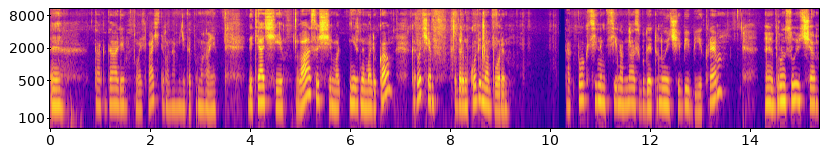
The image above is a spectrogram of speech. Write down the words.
е, Так, далі, ось бачите, вона мені допомагає. Дитячі ласощі, ніжним малюкам. Коротше, подарункові набори. Так, по акційним цінам в нас буде тонуючий BB крем, е, бронзуюча,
